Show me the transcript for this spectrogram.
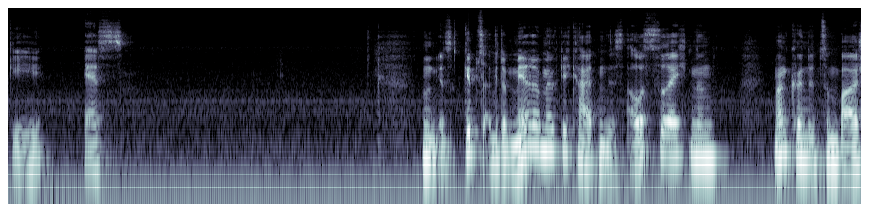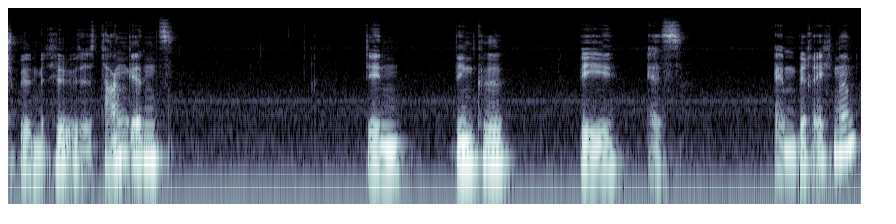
G, S. Nun, jetzt gibt es wieder mehrere Möglichkeiten, das auszurechnen. Man könnte zum Beispiel mit Hilfe des Tangens den Winkel BSM berechnen.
